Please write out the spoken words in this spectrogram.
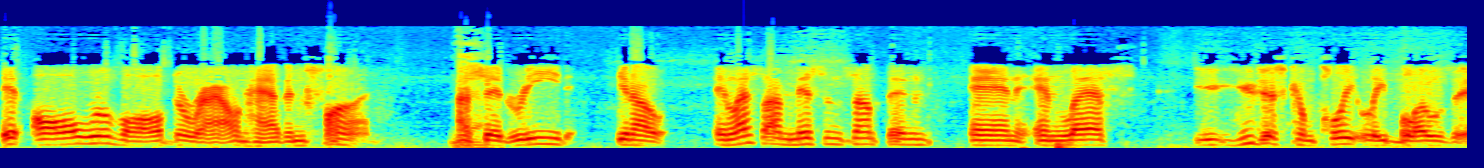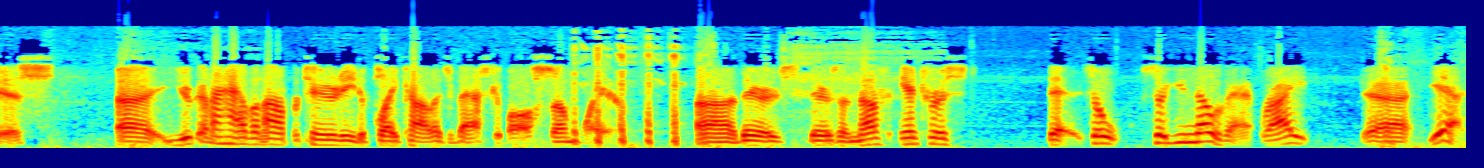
it all revolved around having fun. I said, Reed, you know, unless I'm missing something, and unless you, you just completely blow this, uh, you're going to have an opportunity to play college basketball somewhere. uh, there's there's enough interest that so so you know that, right? Uh, yes,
